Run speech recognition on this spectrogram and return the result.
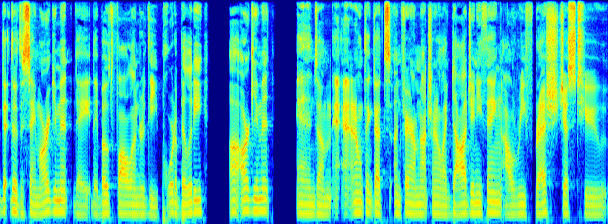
they're the same argument. They they both fall under the portability uh, argument, and um, I don't think that's unfair. I'm not trying to like dodge anything. I'll refresh just to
